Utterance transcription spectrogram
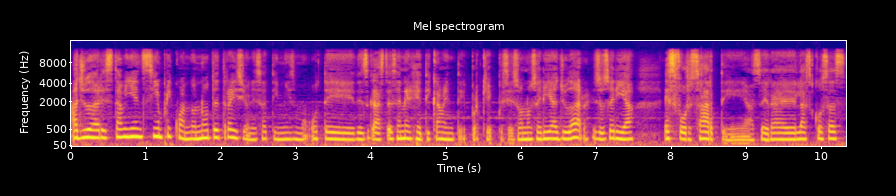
Ayudar está bien siempre y cuando no te traiciones a ti mismo o te desgastes energéticamente, porque pues eso no sería ayudar, eso sería esforzarte, hacer eh, las cosas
